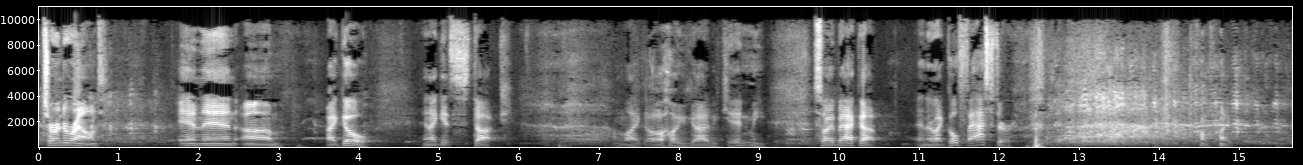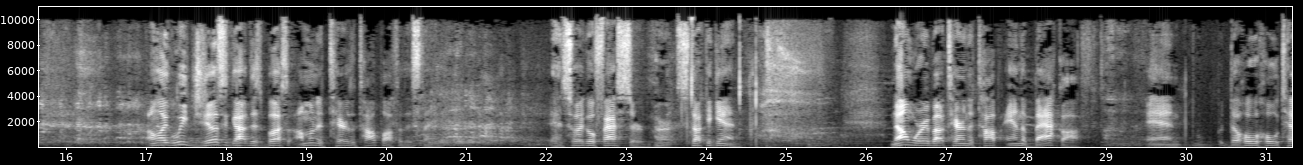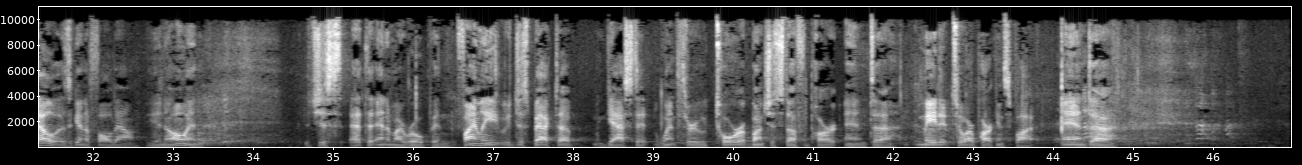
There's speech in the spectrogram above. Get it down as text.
turned around, and then um, I go, and I get stuck. I'm like, oh, you gotta be kidding me. So I back up, and they're like, go faster. I'm like, I'm like, we just got this bus. I'm gonna tear the top off of this thing. And so I go faster, stuck again. Now I'm worried about tearing the top and the back off and the whole hotel is going to fall down, you know, and just at the end of my rope. And finally, we just backed up, gassed it, went through, tore a bunch of stuff apart, and uh, made it to our parking spot. And uh,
